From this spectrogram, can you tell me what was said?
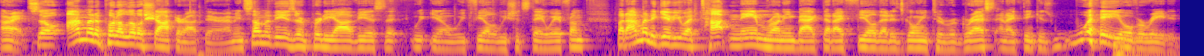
All right, so I'm going to put a little shocker out there. I mean, some of these are pretty obvious that we, you know, we feel we should stay away from, but I'm going to give you a top name running back that I feel that is going to regress and I think is way overrated,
